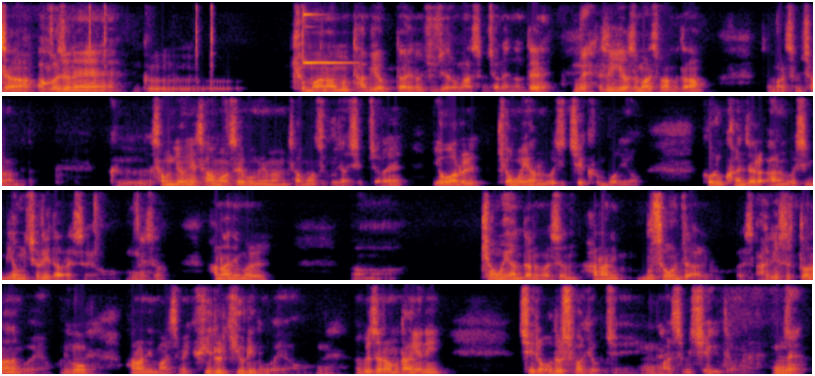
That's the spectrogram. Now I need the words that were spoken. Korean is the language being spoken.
자, 아까 전에 그 교만하면 답이 없다 이런 주제로 말씀 전했는데 네. 계속 이어서 말씀합니다. 자, 말씀 전합니다. 그 성경의 잠언서에 보면은 잠언서 9장 10절에 여호와를 경외하는 것이 제 근본이요 거룩한 자를 아는 것이 명철이다 그랬어요. 네. 그래서 하나님을 어, 경외한다는 것은 하나님 무서운 줄 알고 그래서 악에서 떠나는 거예요. 그리고 네. 하나님 말씀에 귀를 기울이는 거예요. 네. 그 사람은 당연히 지혜를 얻을 수밖에 없지. 네. 말씀이 지혜이기 때문에. 네.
